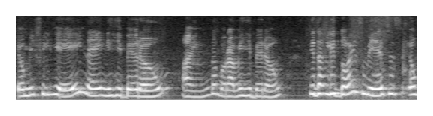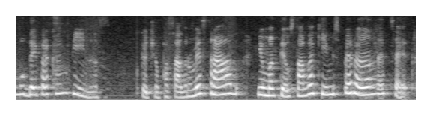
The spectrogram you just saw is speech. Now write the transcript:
eu me filiei, né, em Ribeirão, ainda morava em Ribeirão. E dali dois meses eu mudei para Campinas, porque eu tinha passado no mestrado e o Matheus estava aqui me esperando, etc.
